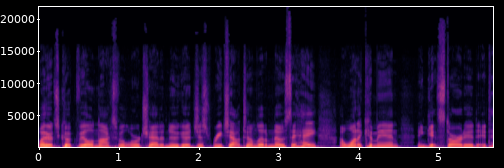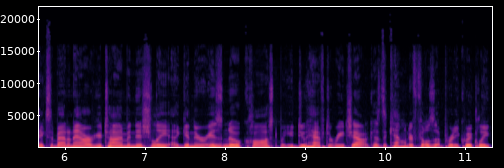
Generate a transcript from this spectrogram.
whether it's Cookeville, Knoxville, or Chattanooga. Just reach out to them, let them know, say, hey, I want to come in and get started. It takes about an hour of your time initially. Again, there is no cost, but you do have to reach out because the calendar fills up pretty quickly,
